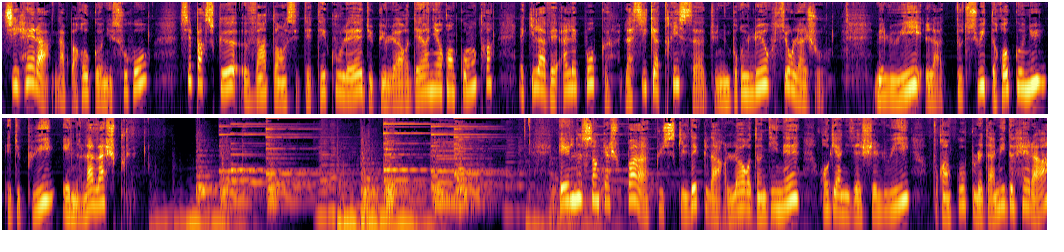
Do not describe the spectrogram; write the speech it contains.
Si Hera n'a pas reconnu Suho, c'est parce que 20 ans s'étaient écoulés depuis leur dernière rencontre et qu'il avait à l'époque la cicatrice d'une brûlure sur la joue. Mais lui l'a tout de suite reconnue et depuis, il ne la lâche plus. Et il ne s'en cache pas, puisqu'il déclare lors d'un dîner organisé chez lui pour un couple d'amis de Hera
